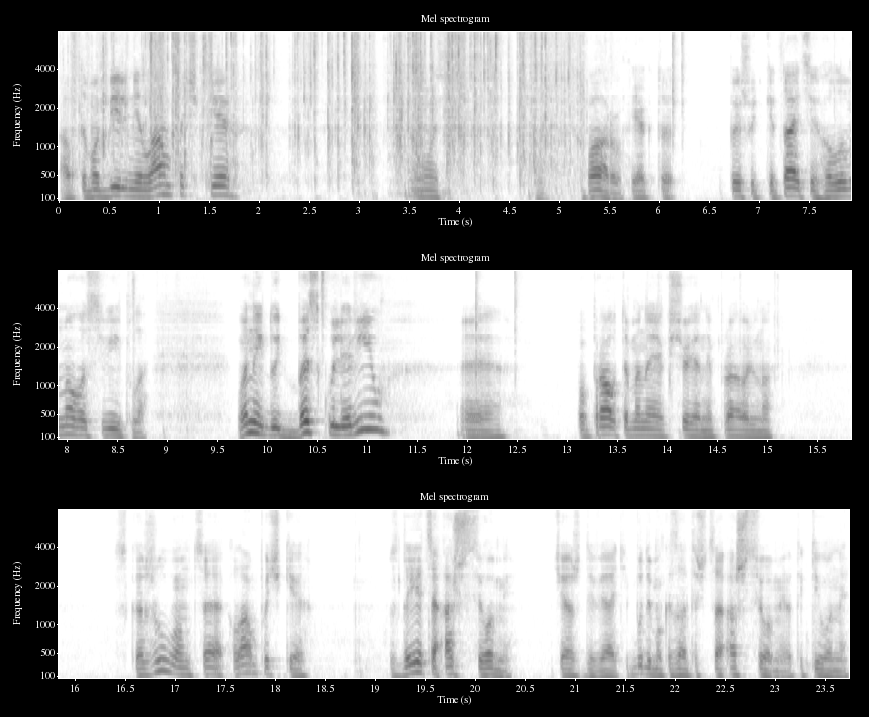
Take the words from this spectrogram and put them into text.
Автомобільні лампочки. Ось фару, як то пишуть китайці, головного світла. Вони йдуть без кольорів. Е, поправте мене, якщо я неправильно скажу вам, це лампочки, здається, аж сьомі чи аж дев'яті. Будемо казати, що це аж сьомі. Отакі вони.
